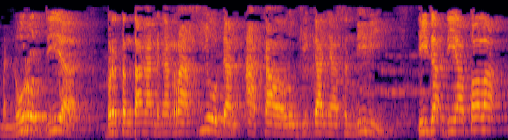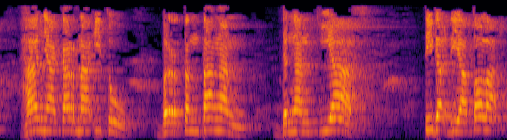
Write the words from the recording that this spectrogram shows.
menurut dia bertentangan dengan rasio dan akal logikanya sendiri. Tidak dia tolak hanya karena itu bertentangan dengan kias. Tidak dia tolak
